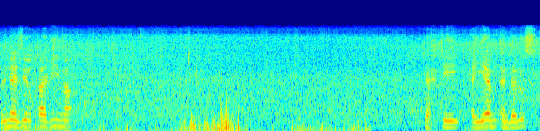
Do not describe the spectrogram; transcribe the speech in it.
منازل قديمة تحكي أيام الأندلس.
